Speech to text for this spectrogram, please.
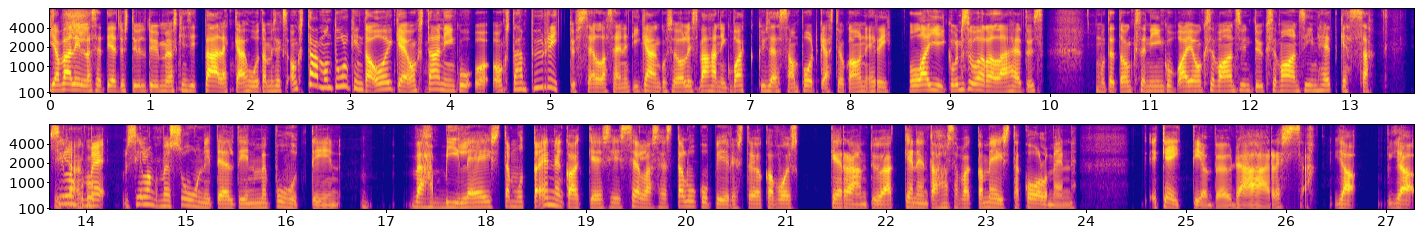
Ja välillä se tietysti yltyy myöskin sit päällekkäin huutamiseksi. Onko tämä mun tulkinta oikein? Onko tämä niinku, tähän pyritty sellaiseen, että ikään kuin se olisi vähän niin kuin vaikka kyseessä on podcast, joka on eri laji kuin suora lähetys, mutta onko se niinku, vai onko se vaan, syntyykö se vaan siinä hetkessä? Silloin kun, me, silloin kun me suunniteltiin, me puhuttiin vähän bileistä, mutta ennen kaikkea siis sellaisesta lukupiiristä, joka voisi kerääntyä kenen tahansa vaikka meistä kolmen keittiön pöydän ääressä. Ja ja,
